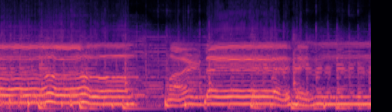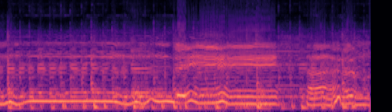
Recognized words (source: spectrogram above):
செய்வோம் மடனெஞ்சே அறம்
